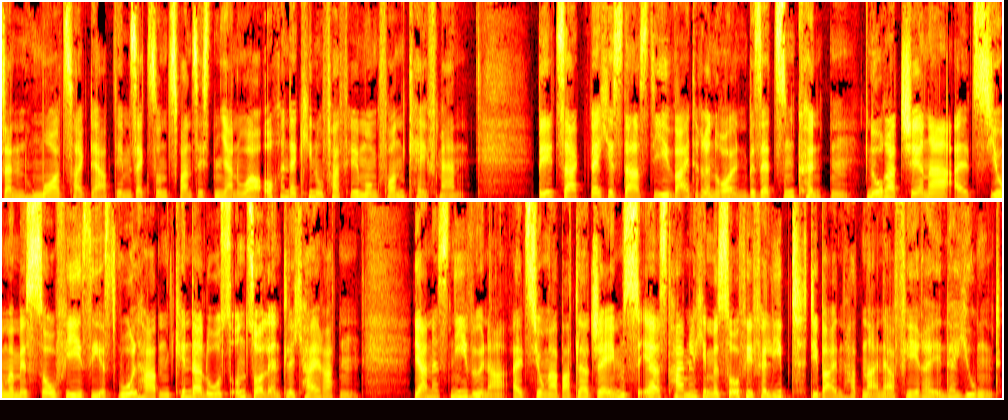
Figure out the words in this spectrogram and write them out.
Seinen Humor zeigt er ab dem 26. Januar auch in der Kinoverfilmung von Caveman. Bild sagt, welche Stars die weiteren Rollen besetzen könnten. Nora Tschirner als junge Miss Sophie. Sie ist wohlhabend, kinderlos und soll endlich heiraten. Janis Niewöhner als junger Butler James. Er ist heimlich in Miss Sophie verliebt. Die beiden hatten eine Affäre in der Jugend.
